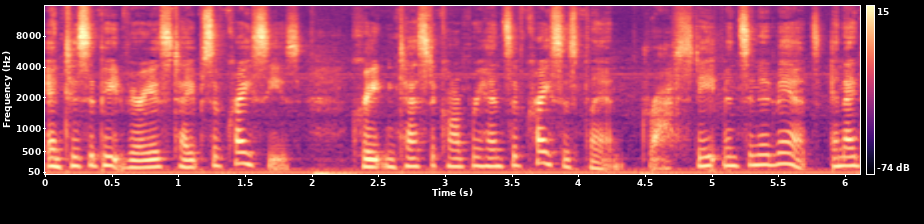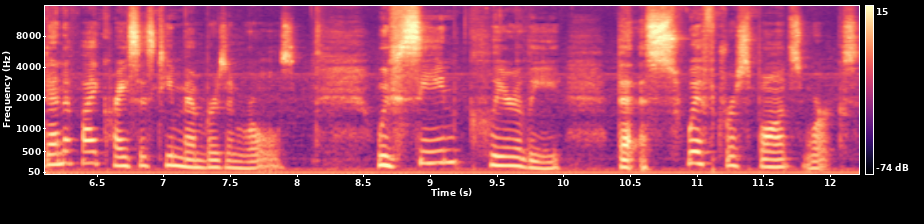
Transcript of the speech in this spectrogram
Anticipate various types of crises. Create and test a comprehensive crisis plan. Draft statements in advance and identify crisis team members and roles. We've seen clearly that a swift response works.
